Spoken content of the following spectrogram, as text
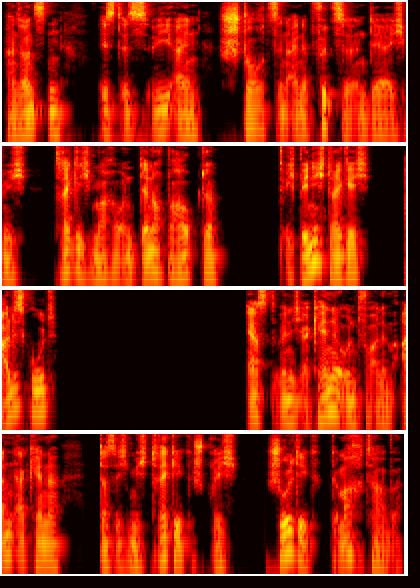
Ansonsten ist es wie ein Sturz in eine Pfütze, in der ich mich dreckig mache und dennoch behaupte, ich bin nicht dreckig, alles gut. Erst wenn ich erkenne und vor allem anerkenne, dass ich mich dreckig, sprich schuldig gemacht habe,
